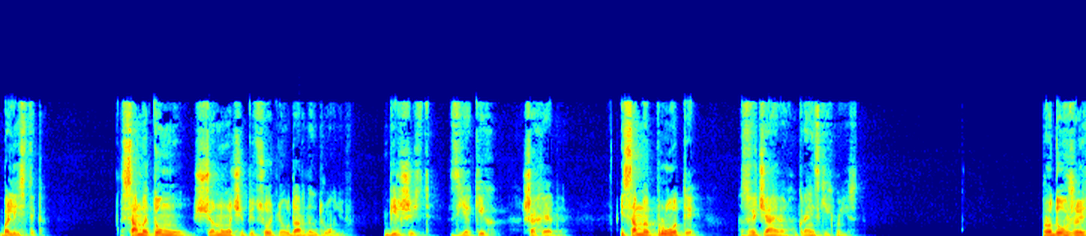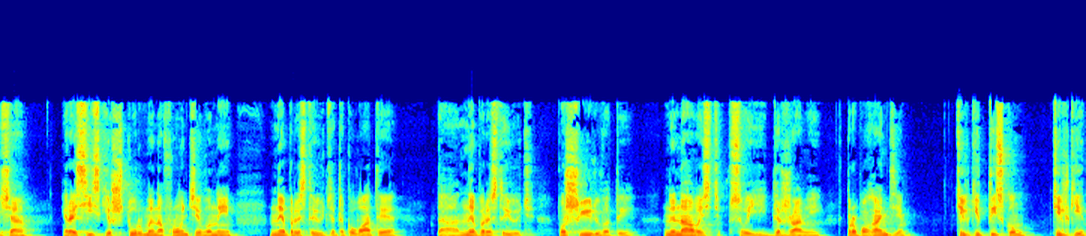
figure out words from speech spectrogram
балістика. Саме тому щоночі під сотню ударних дронів, більшість з яких шахеди. І саме проти звичайних українських міст. Продовжуються і російські штурми на фронті. Вони не перестають атакувати та не перестають поширювати ненависть в своїй державній пропаганді, тільки тиском тільки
